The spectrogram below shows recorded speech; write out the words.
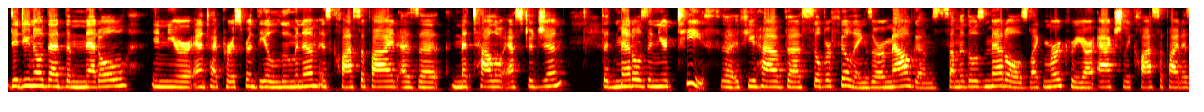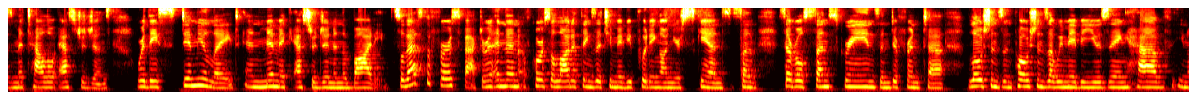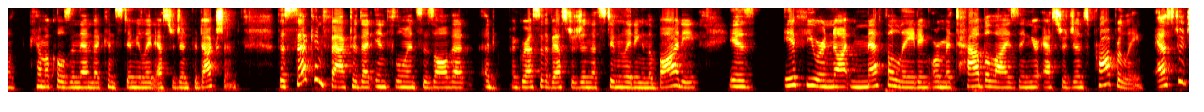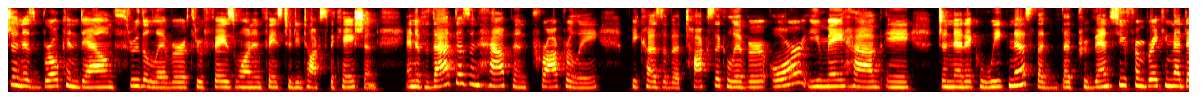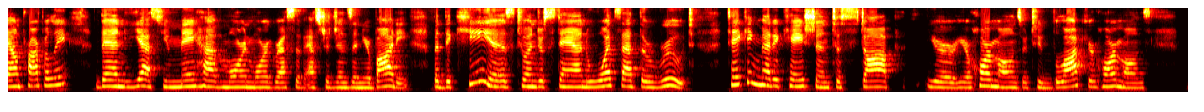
Did you know that the metal in your antiperspirant, the aluminum, is classified as a metalloestrogen? The metals in your teeth. Uh, if you have uh, silver fillings or amalgams, some of those metals, like mercury, are actually classified as metalloestrogens, where they stimulate and mimic estrogen in the body. So that's the first factor. And then, of course, a lot of things that you may be putting on your skin, some, several sunscreens and different uh, lotions and potions that we may be using have, you know, chemicals in them that can stimulate estrogen production. The second factor that influences all that ag- aggressive estrogen that's stimulating in the body is if you are not methylating or metabolizing your estrogens properly. Estrogen is broken down through the liver through phase one and phase two detoxification. And if that doesn't happen properly, because of a toxic liver, or you may have a genetic weakness that, that prevents you from breaking that down properly, then yes, you may have more and more aggressive estrogens in your body. But the key is to understand what's at the root. Taking medication to stop your, your hormones or to block your hormones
